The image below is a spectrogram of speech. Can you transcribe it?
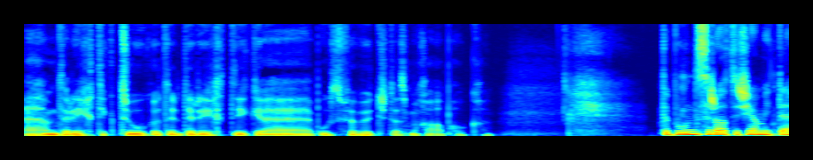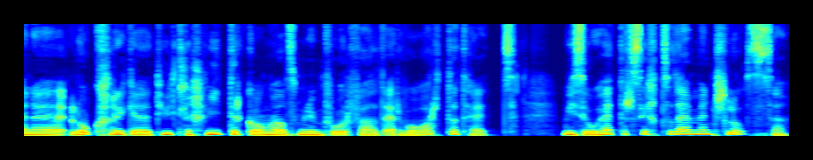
ähm, den richtigen Zug oder den richtigen äh, Bus verwünscht, dass man abhocken kann. Der Bundesrat ist ja mit diesen Lockerungen deutlich weitergegangen, als man im Vorfeld erwartet hat. Wieso hat er sich zu dem entschlossen?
